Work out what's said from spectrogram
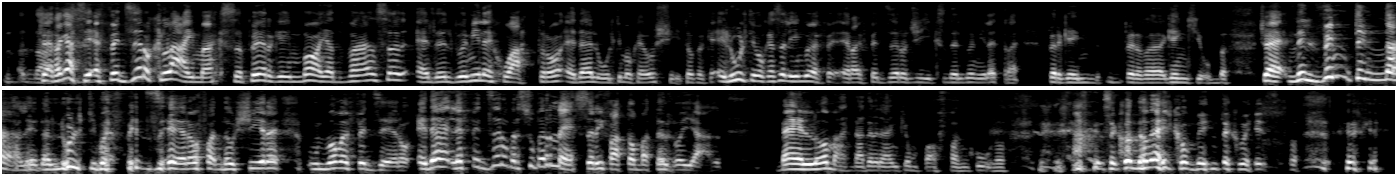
Cioè, ragazzi, F0 Climax per Game Boy Advance è del 2004 ed è l'ultimo che è uscito, perché e l'ultimo casalingo F- era F0 GX del 2003 per, Game, per eh, GameCube. Cioè, nel ventennale dall'ultimo F0 fanno uscire un nuovo F0 ed è l'F0 per Super NES rifatto a Battle Royale. Bello, ma andatevene anche un po' a fanculo. Secondo me il commento è questo.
